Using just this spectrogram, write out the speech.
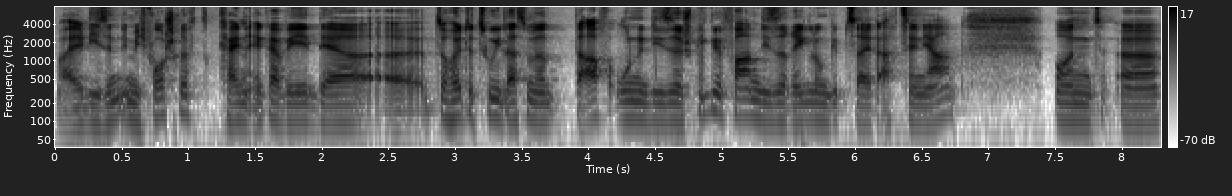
Weil die sind nämlich Vorschrift, kein LKW, der äh, heute zugelassen wird, darf ohne diese Spiegel fahren. Diese Regelung gibt es seit 18 Jahren. Und äh, ja,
